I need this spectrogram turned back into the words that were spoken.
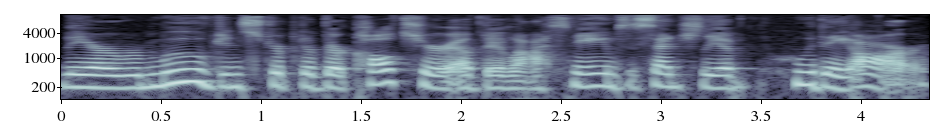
they are removed and stripped of their culture, of their last names, essentially of who they are,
